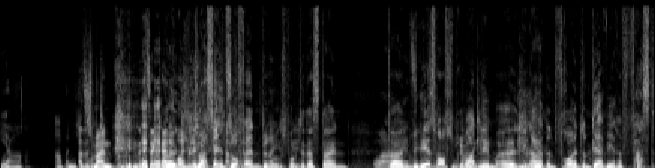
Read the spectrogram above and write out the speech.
Ja, aber nicht. Also ich meine, ist ja kein Problem. Du hast ja Ich insofern Berührungspunkte, dass dein, Wow, dein wir gehen jetzt mal aufs Privatleben. Äh, Lina hat einen Freund und der wäre fast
